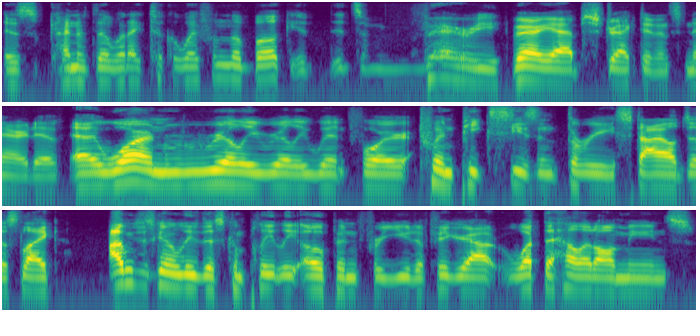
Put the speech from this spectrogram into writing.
is kind of the, what I took away from the book. It, it's very, very abstract in its narrative. Uh, Warren really, really went for Twin Peaks season three style, just like I'm just going to leave this completely open for you to figure out what the hell it all means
